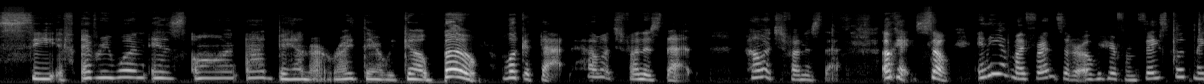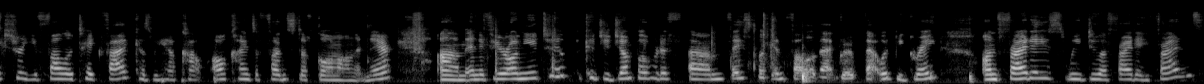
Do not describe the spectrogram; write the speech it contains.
see if everyone is on ad banner. Right there we go. Boom. Look at that. How much fun is that? How much fun is that? Okay, so any of my friends that are over here from Facebook, make sure you follow Take Five because we have all kinds of fun stuff going on in there. Um, and if you're on YouTube, could you jump over to um, Facebook and follow that group? That would be great. On Fridays, we do a Friday Friends,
